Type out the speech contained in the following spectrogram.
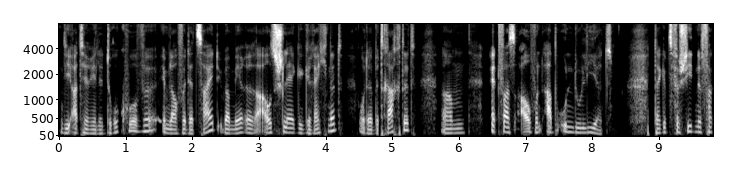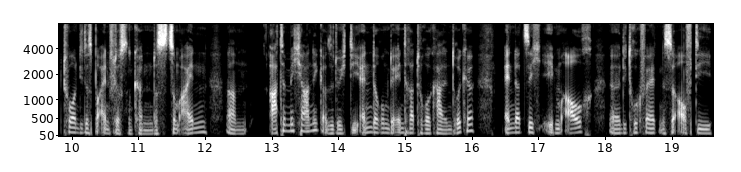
die arterielle Druckkurve im Laufe der Zeit über mehrere Ausschläge gerechnet oder betrachtet ähm, etwas auf und ab unduliert. Da gibt's verschiedene Faktoren, die das beeinflussen können. Das ist zum einen ähm, Atemmechanik, also durch die Änderung der intratorokalen Drücke, ändert sich eben auch äh, die Druckverhältnisse auf die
